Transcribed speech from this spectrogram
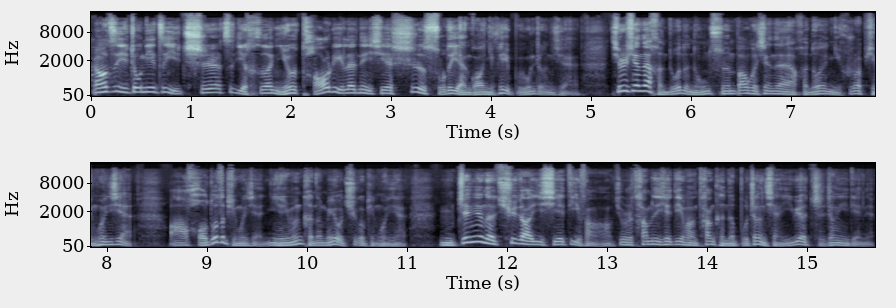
然后自己种地，自己吃，自己喝，你又逃离了那些世俗的眼光，你可以不用挣钱。其实现在很多的农村，包括现在很多你说贫困县啊，好多的贫困县，你们可能没有去过贫困县。你真正的去到一些地方啊，就是他们那些地方，他们可能不挣钱，一月只挣一点点。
